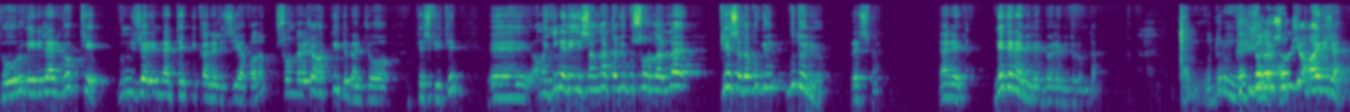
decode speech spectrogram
doğru veriler yok ki bunun üzerinden teknik analizi yapalım. Son derece haklıydı bence o tespitin. E, ama yine de insanlar tabii bu sorularla piyasada bugün bu dönüyor resmen. Yani ne denebilir böyle bir durumda? Ya bu durumda Kriptoları soracağım ayrıca.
